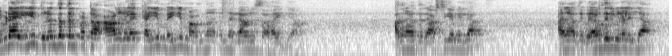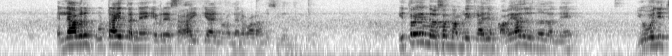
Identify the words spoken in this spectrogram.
ഇവിടെ ഈ ദുരന്തത്തിൽപ്പെട്ട ആളുകളെ കൈയും മെയ്യും മറന്ന് ഇന്ന് എല്ലാവരും സഹായിക്കുകയാണ്. അതിനകത്ത് രാഷ്ട്രീയമില്ല അതിനകത്ത് വേർതിരിവുകളില്ല. എല്ലാവരും കൂട്ടായി തന്നെ ഇവരെ സഹായിക്കുക എന്നുള്ള നിലപാടാണ് സ്വീകരിച്ചിരിക്കുന്നത്. ഇത്രയും ദിവസം നമ്മൾ ഈ കാര്യം പറയാതിരുന്നത് തന്നെ യോജിച്ച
